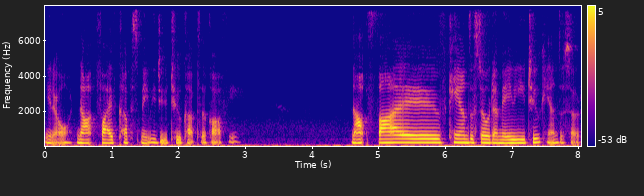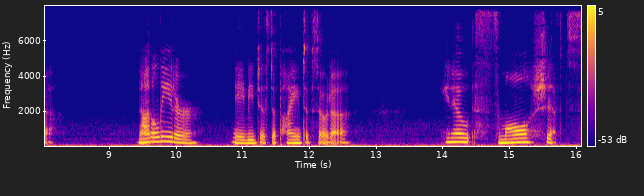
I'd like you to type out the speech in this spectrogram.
you know, not five cups, maybe do two cups of coffee. Not five cans of soda, maybe two cans of soda. Not a liter, maybe just a pint of soda. You know, small shifts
